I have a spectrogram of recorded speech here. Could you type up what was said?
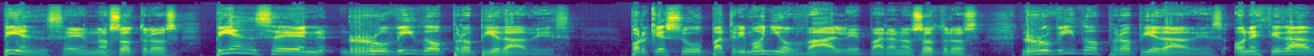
piense en nosotros, piense en Rubido Propiedades porque su patrimonio vale para nosotros. Rubido Propiedades, honestidad,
